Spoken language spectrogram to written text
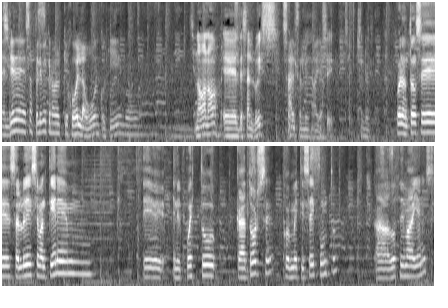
El Sí. día de San Felipe que, no, el que jugó en la U, en Coquimbo. No, no, el de San Luis. Ah, el San Luis. Ah, ya. Sí. San Luis. Bueno, entonces San Luis se mantiene eh, en el puesto 14 con 26 puntos a 2 de Magallanes.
